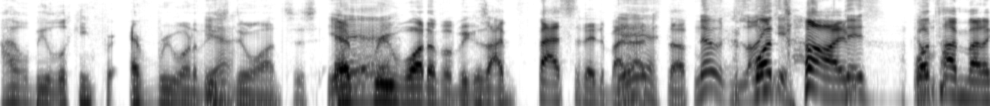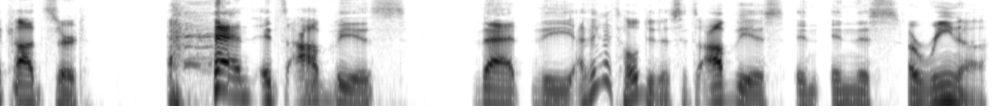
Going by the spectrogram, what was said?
I will be looking for every one of these Yeah. nuances, Yeah, every yeah. one of them, because I'm fascinated by that stuff. No, like one it. time, one on. time I'm at a concert, and it's obvious that the I think I told you this. It's obvious in in this arena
